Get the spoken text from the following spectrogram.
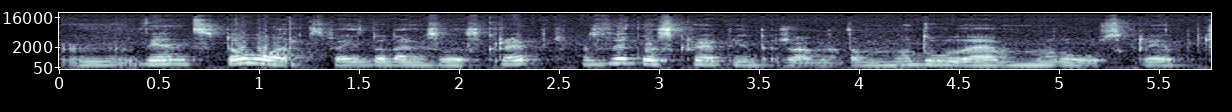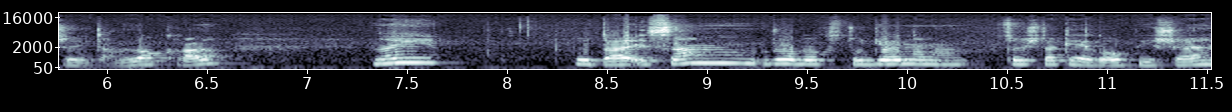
Mm, Więc do Workspace dodajmy sobie skrypt. Zwykły skrypt, nie żadne tam module, moduł skrypt, czyli tam lokal. No i tutaj sam Roblox Studio nam coś takiego opisze.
